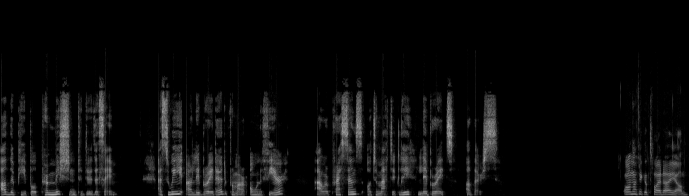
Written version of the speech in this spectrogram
other people permission to do the same. As we are liberated from our own fear, our presence automatically liberates others. Å, nå fikk jeg tårer i øynene.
